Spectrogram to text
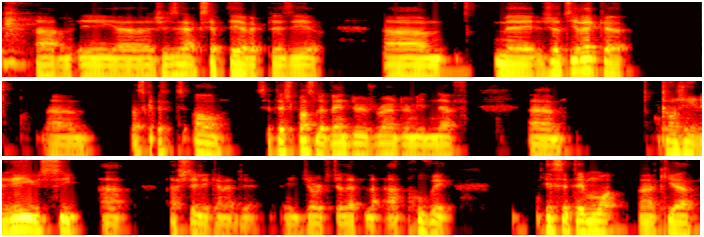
et je les ai acceptées avec plaisir. mais je dirais que euh, parce que c'était, je pense, le 22 juin 2009, euh, quand j'ai réussi à acheter les Canadiens. Et George Gillette l'a approuvé. Et c'était moi euh, qui, a,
